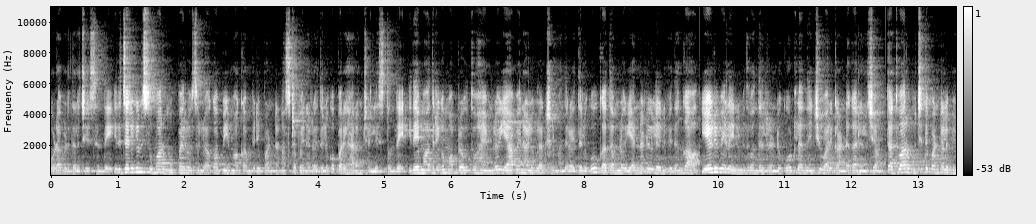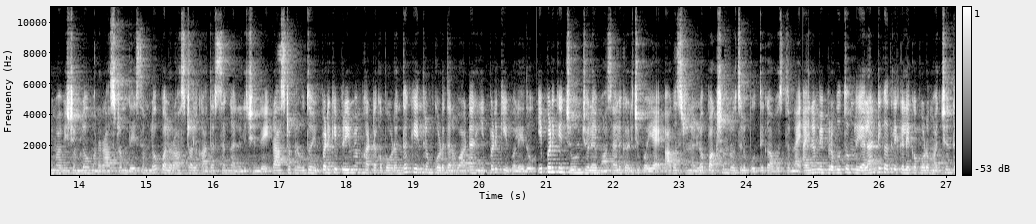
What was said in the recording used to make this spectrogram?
కూడా విడుదల చేసింది. ఇది జరిగిన సుమారు ముప్పై రోజుల్లోగా బీమా కంపెనీ పంట నష్టపోయిన రైతులకు పరిహారం చెల్లిస్తుంది. ఇదే మాదిరిగా మా ప్రభుత్వ హయాంలో యాభై నాలుగు లక్షల మంది రైతులకు గతంలో ఎన్నటూ లేని విధంగా ఏడు వేల ఎనిమిది వందల రెండు కోట్లు అందించి వారికి అండగా నిలిచాం. తద్వారా ఉచిత పంటల బీమా విషయంలో మన రాష్ట్రం దేశంలో పలు రాష్ట్రాలకు ఆదర్శంగా నిలిచింది. రాష్ట్ర ప్రభుత్వం ఇప్పటికీ ప్రీమియం కట్టకపోవడంతో కేంద్రం కూడా తన వాటాని ఇప్పటికీ ఇవ్వలేదు. ఇప్పటికీ జూన్ జూలై మాసాలు గడిచిపోయాయి. ఆగస్టు నెలలో పక్షం రోజులు పూర్తిగా వస్తున్నాయి. అయినా మీ ప్రభుత్వంలో ఎలాంటి కదలిక లేకపోవడం అత్యంత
